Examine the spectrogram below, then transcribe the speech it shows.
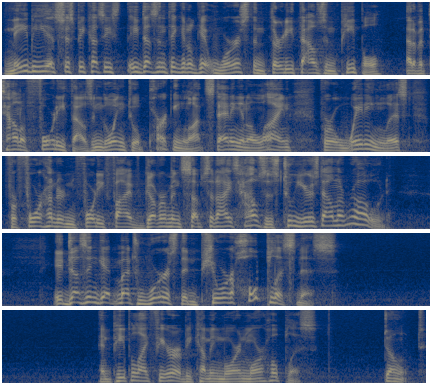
Maybe it's just because he doesn't think it'll get worse than 30,000 people out of a town of 40,000 going to a parking lot, standing in a line for a waiting list for 445 government subsidized houses two years down the road. It doesn't get much worse than pure hopelessness. And people, I fear, are becoming more and more hopeless. Don't.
